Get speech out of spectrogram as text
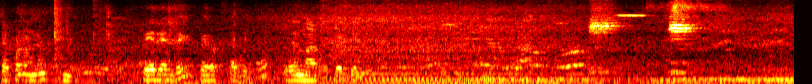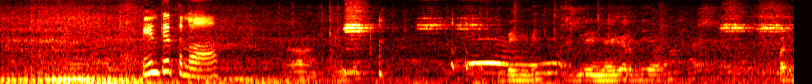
చెప్పండి. అండి పేరేంటి? పేరు ఒకసారి చెప్పు. ఏదైనా నాకు పెట్టింది? ఏం తెస్తున్నా ఇది ఇది ఇది ఎగర తీయాలి పడి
